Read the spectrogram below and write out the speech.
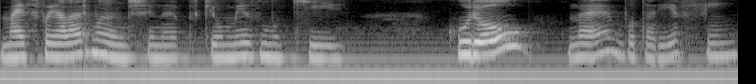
Mas foi alarmante, né? Porque o mesmo que curou, né, botaria fim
